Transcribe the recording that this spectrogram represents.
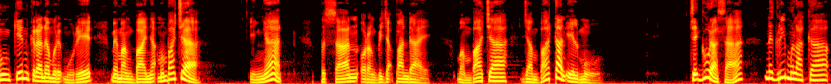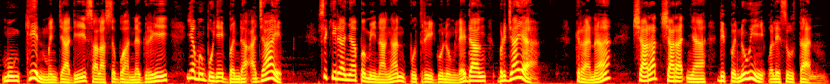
Mungkin kerana murid-murid memang banyak membaca. Ingat, pesan orang bijak pandai, membaca jambatan ilmu. Cikgu rasa negeri Melaka mungkin menjadi salah sebuah negeri yang mempunyai benda ajaib sekiranya peminangan Puteri Gunung Ledang berjaya kerana syarat-syaratnya dipenuhi oleh Sultan.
